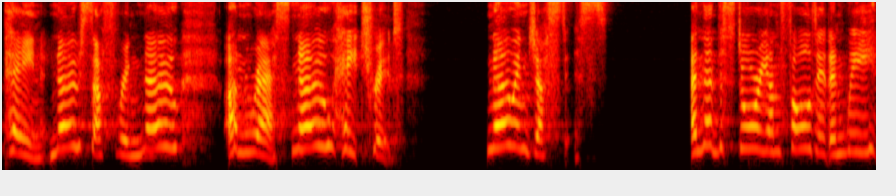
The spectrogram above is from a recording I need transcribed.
pain, no suffering, no unrest, no hatred, no injustice. And then the story unfolded, and we,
